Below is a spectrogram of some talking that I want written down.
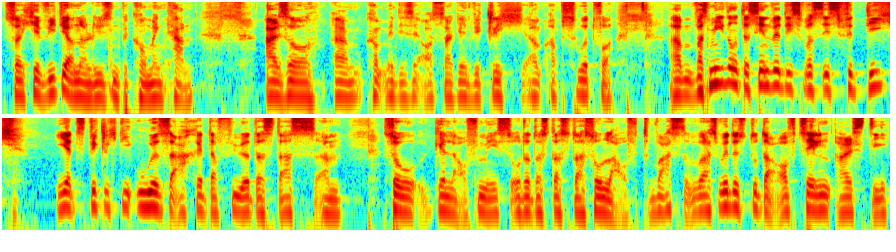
solche Videoanalysen bekommen kann. Also ähm, kommt mir diese Aussage wirklich ähm, absurd vor. was mich interessieren wird, ist, was ist für dich jetzt wirklich die Ursache dafür, dass das ähm, so gelaufen ist oder dass das da so läuft? Was, was würdest du da aufzählen als die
